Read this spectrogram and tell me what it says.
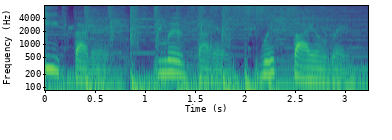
eat better, live better with BioRing.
